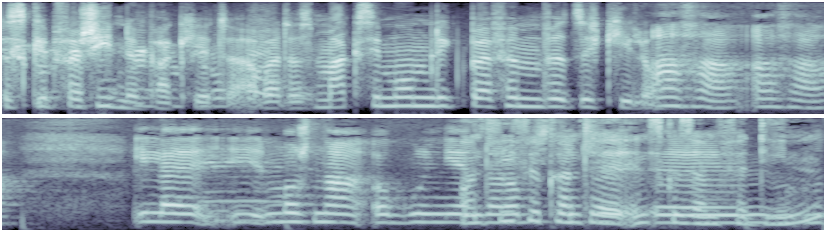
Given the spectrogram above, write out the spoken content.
Es gibt verschiedene Pakete, aber das Maximum liegt bei 45 Kilo. Aha, aha. Und wie viel könnte er insgesamt verdienen?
